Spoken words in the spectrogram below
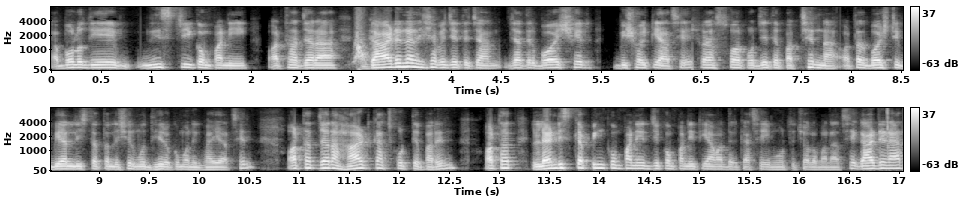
আ বলদিয়ে মিস্ত্রি কোম্পানি অর্থাৎ যারা গার্ডেনার হিসাবে যেতে চান, যাদের বয়সের বিষয়টি আছে, হওয়ার পর যেতে পারছেন না, অর্থাৎ বয়সটি ৪২-৪৩ এর মধ্যে এরকম অনেক ভাই আছেন। অর্থাৎ যারা হার্ড কাজ করতে পারেন, অর্থাৎ ল্যান্ডস্কেপিং কোম্পানির যে কোম্পানিটি আমাদের কাছে এই মুহূর্তে চলমান আছে, গার্ডেনার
